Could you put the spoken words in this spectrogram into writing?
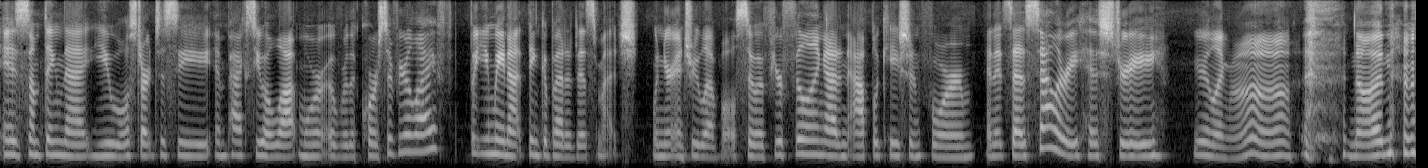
is something that you will start to see impacts you a lot more over the course of your life, but you may not think about it as much when you're entry level. So if you're filling out an application form and it says salary history, you're like, uh, none. um,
